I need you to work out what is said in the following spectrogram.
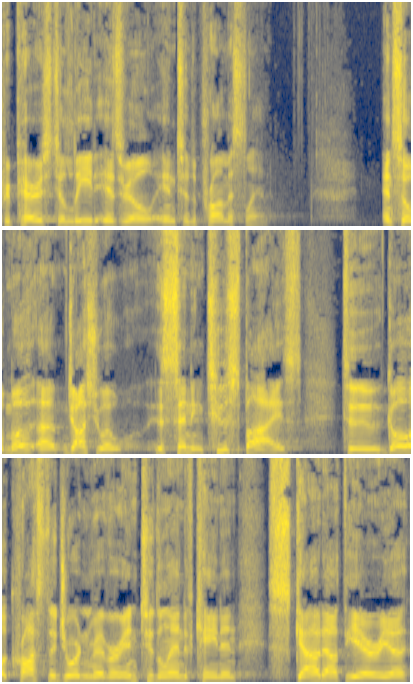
prepares to lead Israel into the promised land. And so Mo, uh, Joshua is sending two spies to go across the Jordan River into the land of Canaan, scout out the area,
